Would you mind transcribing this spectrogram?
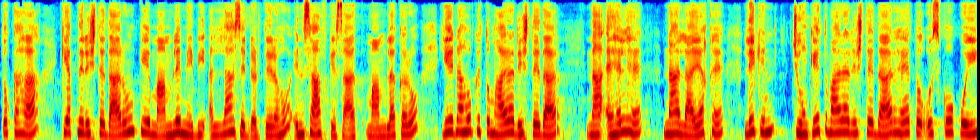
تو کہا کہ اپنے رشتہ داروں کے معاملے میں بھی اللہ سے ڈرتے رہو، انصاف کے ساتھ معاملہ کرو۔ یہ نہ ہو کہ تمہارا رشتہ دار نہ اہل ہے نہ لائق ہے، لیکن چونکہ تمہارا رشتہ دار ہے تو اس کو کوئی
